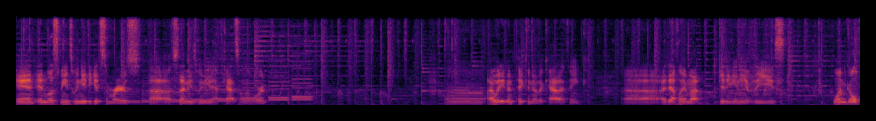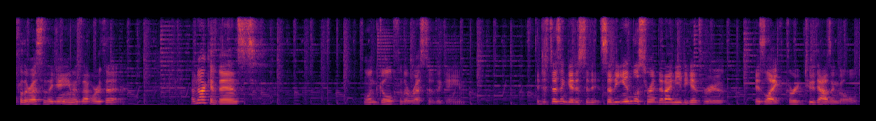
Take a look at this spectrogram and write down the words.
and endless means we need to get some rares, uh, so that means we need to have cats on the board. Uh, I would even pick another cat, I think. Uh, I definitely am not getting any of these. One gold for the rest of the game, is that worth it? I'm not convinced. One gold for the rest of the game. It just doesn't get us to the... So the endless rent that I need to get through is like 2,000 gold.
